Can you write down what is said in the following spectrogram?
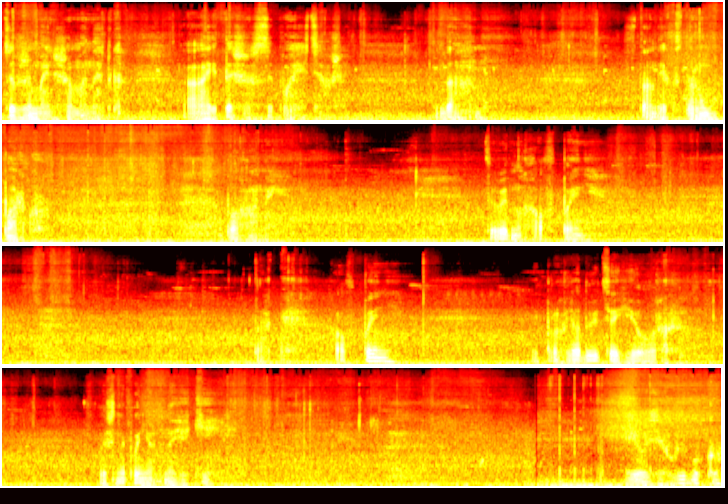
Це вже менша монетка. А і теж розсипається вже. Да. Стан як в старому парку. Поганий. Це видно халфпені. Так, халфпені. І проглядується Георг. Лиш непонятно який. І ось глибоко.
